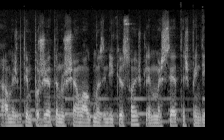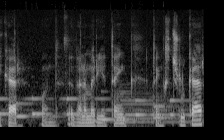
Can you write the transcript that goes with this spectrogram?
Ao mesmo tempo projeta no chão algumas indicações, por exemplo, umas setas para indicar onde a Dona Maria tem que, tem que se deslocar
